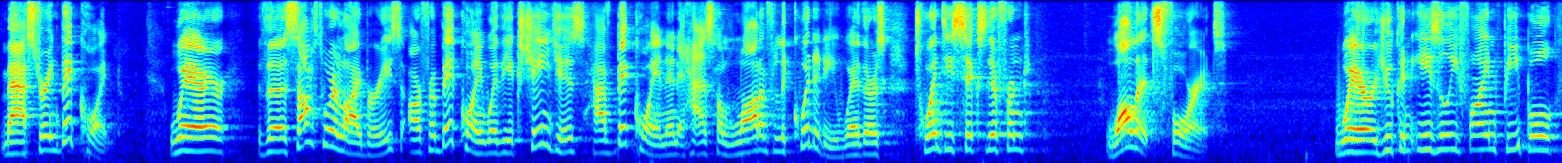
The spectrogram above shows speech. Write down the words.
mastering Bitcoin, where the software libraries are for Bitcoin, where the exchanges have Bitcoin, and it has a lot of liquidity, where there's 26 different wallets for it, where you can easily find people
